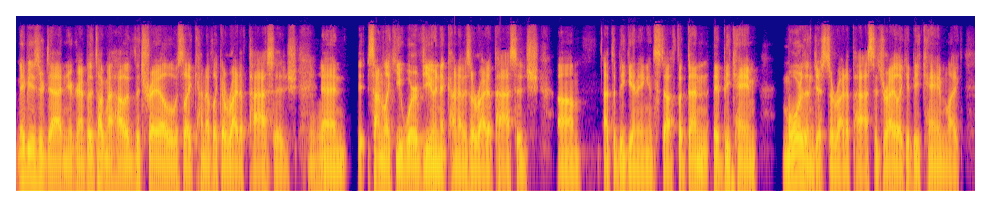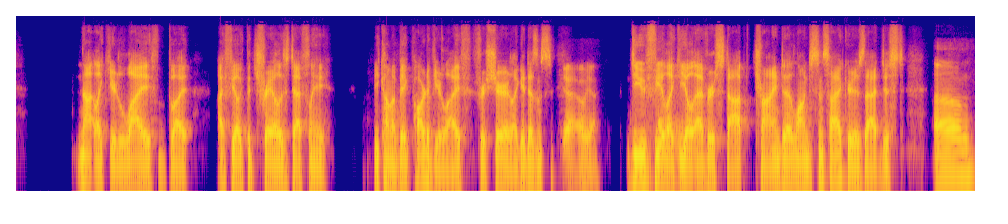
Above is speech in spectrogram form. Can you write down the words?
maybe as your dad and your grandpa they're talking about how the trail was like kind of like a rite of passage Mhm. and it sounded like you were viewing it kind of as a rite of passage um at the beginning and stuff but then it became more than just a rite of passage right like it became like not like your life but i feel like the trail has definitely become a big part of your life for sure like it doesn't yeah. Oh yeah. do you feel like you'll ever stop trying to long distance hike or is that just Um,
